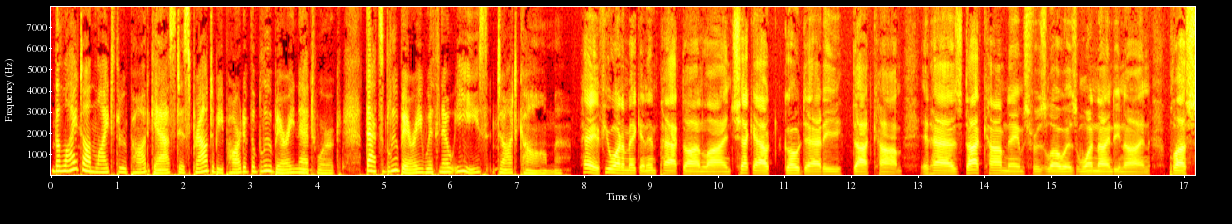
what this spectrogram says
The Light on Light Through podcast is proud to be part of the Blueberry Network. That's blueberry with no ease dot com. Hey, if you want to make an impact online, check out GoDaddy.com. It has .com names for as low as 199. Plus,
